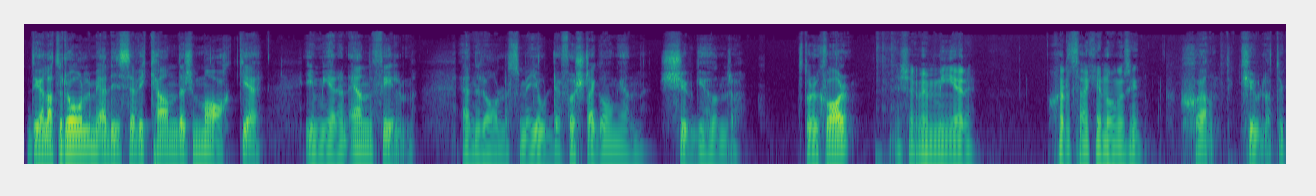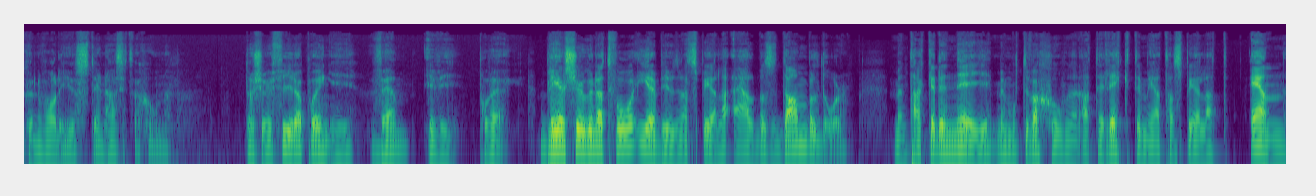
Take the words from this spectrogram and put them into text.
Delat roll med Alicia Vikanders make i mer än en film. En roll som jag gjorde första gången 2000. Står du kvar? Jag känner mig mer självsäker än någonsin. Skönt. Kul att du kunde vara det just i den här situationen. Då kör vi fyra poäng i Vem är vi på väg? Blev 2002 erbjuden att spela Albus Dumbledore men tackade nej med motivationen att det räckte med att ha spelat en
